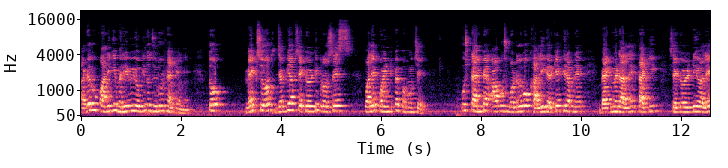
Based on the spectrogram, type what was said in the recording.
अगर वो पानी की भरी हुई होगी तो ज़रूर फेंकेंगे। तो मेक श्योर sure, जब भी आप सिक्योरिटी प्रोसेस वाले पॉइंट पे पहुँचे उस टाइम पे आप उस बोतल को खाली करके फिर अपने बैग में डाल लें ताकि सिक्योरिटी वाले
